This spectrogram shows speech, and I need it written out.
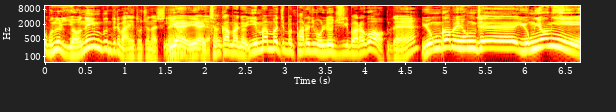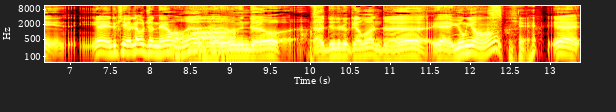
오늘 연예인분들이 많이 도전하시네요. 예, 예, 잠깐만요. 2만 번 제품 바로 좀 올려주시기 바라고. 네. 용감의 형제 용영이 예 이렇게 연락을 줬네요. 안녕하세요, 용인데요. 야, 니들 이렇게 하면. 예, 용영. 예.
